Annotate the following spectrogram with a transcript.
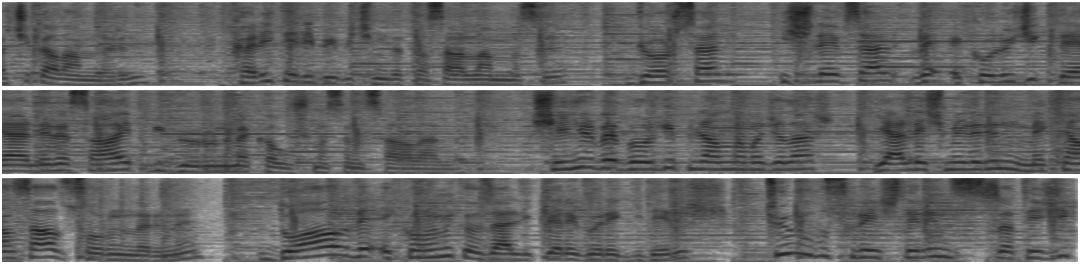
açık alanların kaliteli bir biçimde tasarlanması, görsel, işlevsel ve ekolojik değerlere sahip bir görünüme kavuşmasını sağlarlar. Şehir ve bölge planlamacılar yerleşmelerin mekansal sorunlarını doğal ve ekonomik özelliklere göre giderir, tüm bu süreçlerin stratejik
